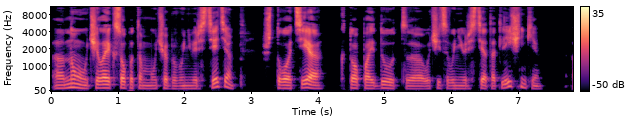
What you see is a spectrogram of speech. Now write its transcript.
э, ну, человек с опытом учебы в университете, что те, кто пойдут э, учиться в университет отличники, э,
